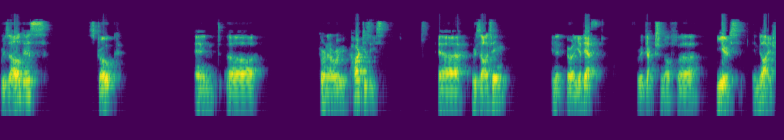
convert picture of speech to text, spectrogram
Result is stroke and uh, coronary heart disease, uh, resulting in an earlier death, reduction of uh, years in life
